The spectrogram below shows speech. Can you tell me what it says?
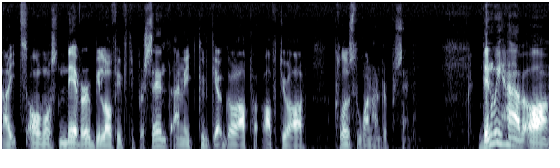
Uh, it's almost never below 50% and it could get, go up, up to uh, close to 100%. Then we have uh,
